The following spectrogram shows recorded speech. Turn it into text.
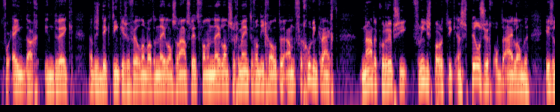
voor één dag in de week. Dat is dik tien keer zoveel dan wat een Nederlands raadslid van een Nederlandse gemeente van die grootte aan vergoeding krijgt. Na de corruptie, vriendjespolitiek en speelzucht op de eilanden... is de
